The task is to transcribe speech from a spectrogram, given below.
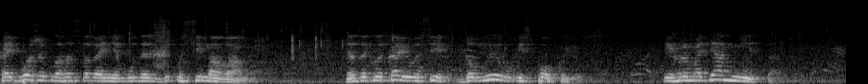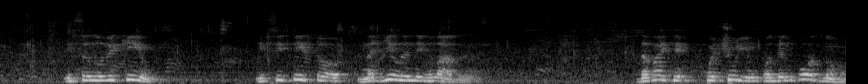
Хай Боже благословення буде з усіма вами. Я закликаю усіх до миру і спокою, і громадян міста і силовиків, і всі ті, хто наділений владою. Давайте почуємо один одного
